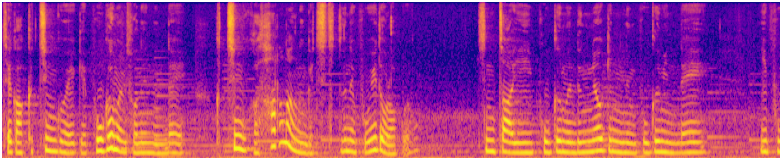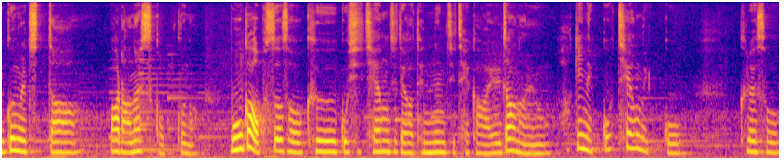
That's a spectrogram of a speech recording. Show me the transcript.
제가 그 친구에게 복음을 전했는데 그 친구가 살아나는 게 진짜 눈에 보이더라고요. 진짜 이 복음은 능력 있는 복음인데 이 복음을 진짜 말 안 할 수가 없구나. 뭐가 없어서 그곳이 재앙지대가 됐는지 제가 알잖아요. 확인했고 체험했고 그래서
